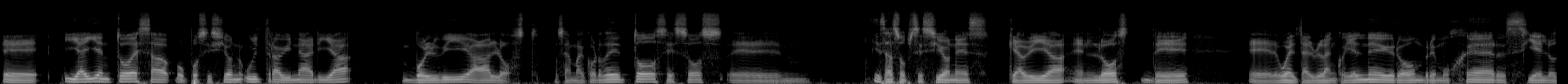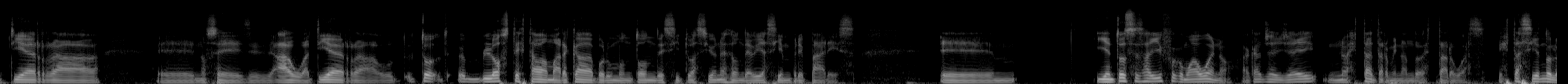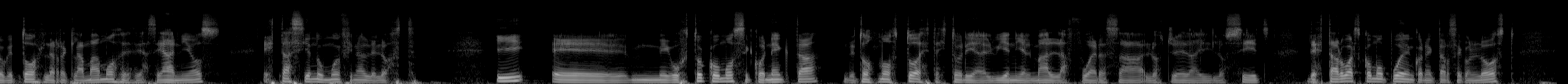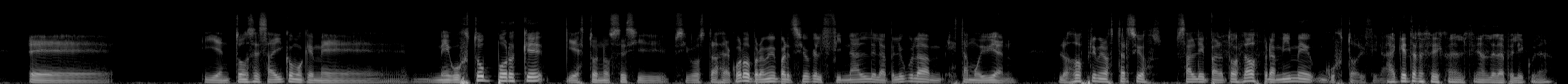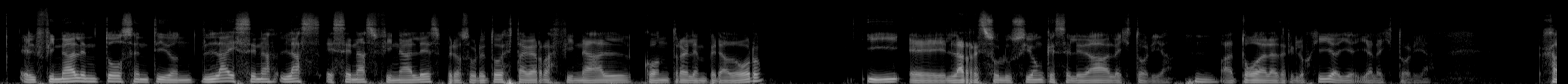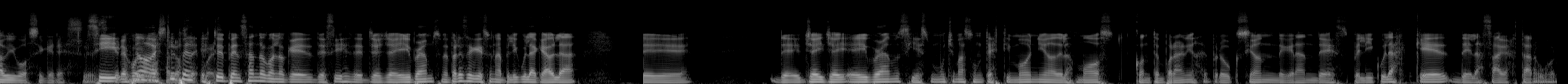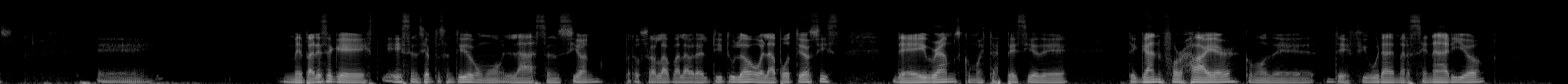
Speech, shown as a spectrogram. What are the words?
Eh, y ahí en toda esa oposición ultra binaria volví a Lost. O sea, me acordé de todos esos eh, esas obsesiones que había en Lost de de vuelta el blanco y el negro, hombre, mujer, cielo, tierra, eh, no sé, agua, tierra. Lost estaba marcada por un montón de situaciones donde había siempre pares. Em, y entonces ahí fue como, ah, bueno, acá JJ no está terminando Star Wars. Está haciendo lo que todos le reclamamos desde hace años. Está haciendo un buen final de Lost. Y eh, me gustó cómo se conecta, de todos modos, toda esta historia del bien y el mal, la fuerza, los Jedi, los Sith, de Star Wars, cómo pueden conectarse con Lost. Eh, y entonces ahí como que me, me, gustó porque, y esto no sé si, si, vos estás de acuerdo, pero a mí me pareció que el final de la película está muy bien. Los dos primeros tercios salen para todos lados, pero a mí me gustó el final. ¿A qué te refieres con el final de la película? El final en todo sentido, la escena, las escenas finales, pero sobre todo esta guerra final contra el emperador y eh, la resolución que se le da a la historia, hmm. a toda la trilogía y a la historia. Javi, vos si querés. Sí, no, estoy, pensando con lo que decís de J.J. Abrams. Me parece que es una película que habla de J.J. Abrams y es mucho más un testimonio de los modos contemporáneos de producción de grandes películas que de la saga Star Wars. Eh, me parece que es, en cierto sentido como la ascensión, para usar la palabra del título, o la apoteosis de Abrams como esta especie de de Gun for Hire, como de, figura de mercenario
